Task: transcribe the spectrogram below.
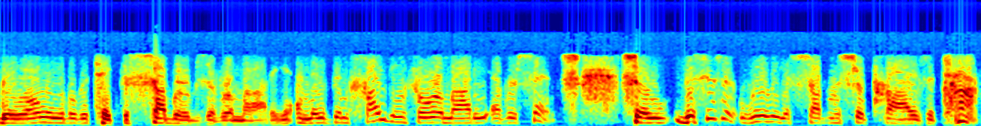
They were only able to take the suburbs of Ramadi, and they've been fighting for Ramadi ever since. So this isn't really a sudden surprise attack.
